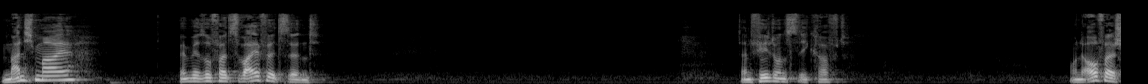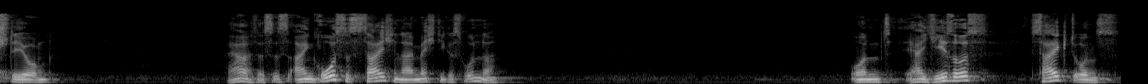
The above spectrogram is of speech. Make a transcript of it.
Manchmal, wenn wir so verzweifelt sind, dann fehlt uns die Kraft. Und Auferstehung, ja, das ist ein großes Zeichen, ein mächtiges Wunder. Und ja, Jesus zeigt uns,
